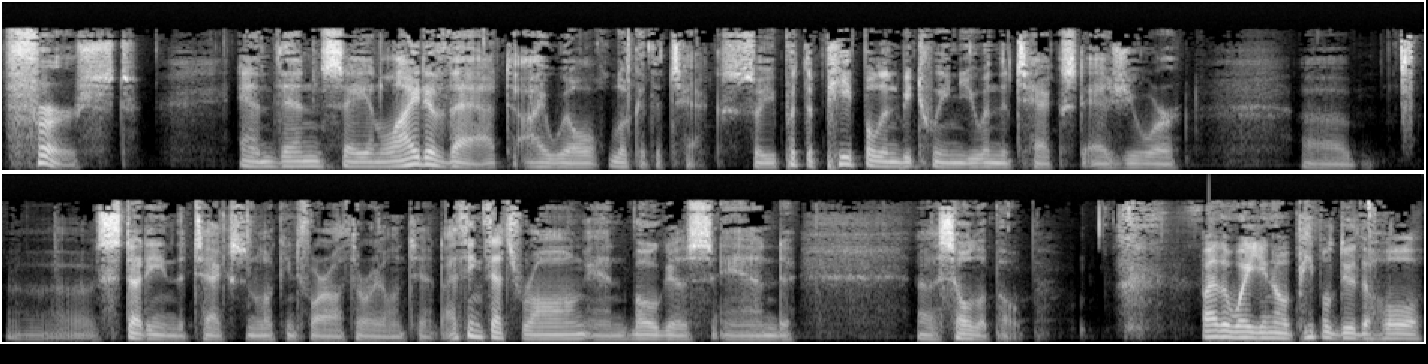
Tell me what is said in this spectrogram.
first and then say, in light of that, I will look at the text. So you put the people in between you and the text as you're uh, uh, studying the text and looking for authorial intent. I think that's wrong and bogus and uh, sola pope. By the way, you know, people do the whole,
